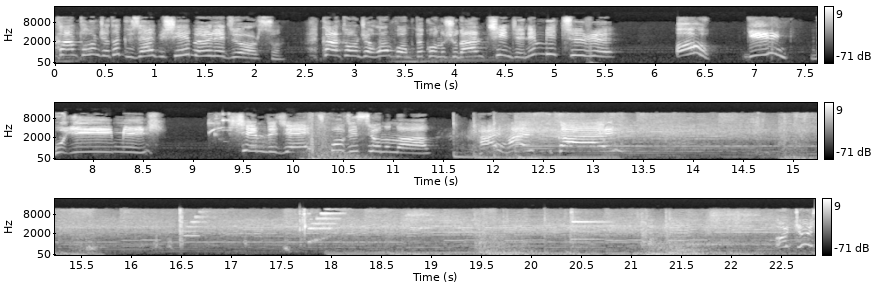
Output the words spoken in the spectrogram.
Kantonca'da güzel bir şeye böyle diyorsun. Kantonca Hong Kong'da konuşulan Çince'nin bir türü. Oh, King. Bu iyiymiş. Şimdi Jet, pozisyonunu al. Hay hay Sky. Uçuş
